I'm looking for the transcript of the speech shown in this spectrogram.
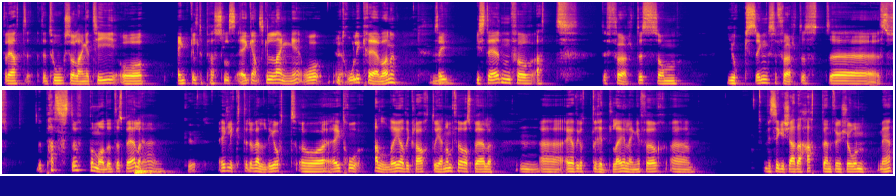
Fordi at det tok så lang tid, og enkelte puzzles er ganske lange og utrolig krevende. Så istedenfor at det føltes som juksing, så føltes det Det passte på en måte til spillet. Ja, ja. Kult. Jeg likte det veldig godt, og jeg tror aldri jeg hadde klart å gjennomføre spillet. Eh, jeg hadde gått drittlei lenge før uh, hvis jeg ikke hadde hatt den funksjonen med.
